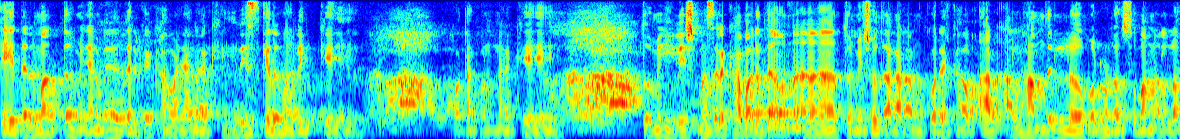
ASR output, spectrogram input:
এদের মাধ্যমে আমি এদেরকে খাওয়াইয়া রাখি। রিস্কের মালিককে কথা কন্যাকে তুমি ইলিশ মাছের খাবার দাও না, তুমি শুধু আরাম করে খাও। আর আলহামদুলিল্লাহ বলো না সুমান আল্লাহ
